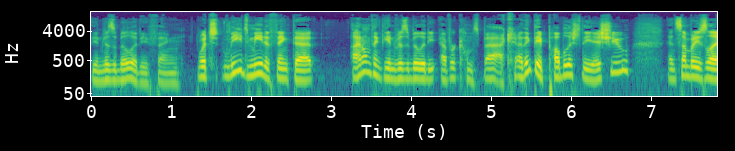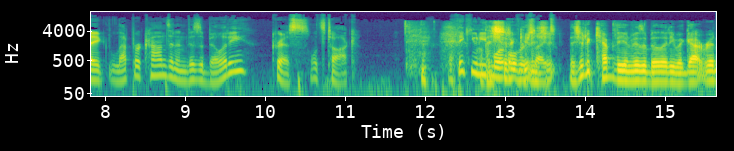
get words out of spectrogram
the invisibility thing, which leads me to think that I don't think the invisibility ever comes back. I think they published the issue, and somebody's like, "Leprechauns and invisibility." Chris, let's talk. I think you need They more oversight. should- They should have kept the invisibility, but got rid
